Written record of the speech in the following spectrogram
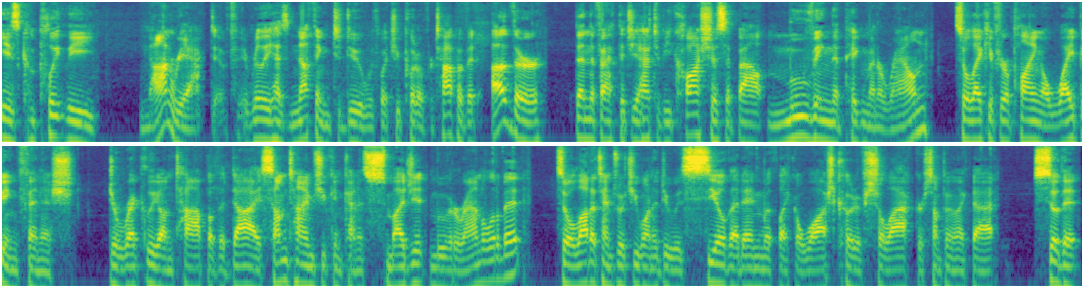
is completely non-reactive. It really has nothing to do with what you put over top of it, other than the fact that you have to be cautious about moving the pigment around. So, like if you're applying a wiping finish directly on top of a dye, sometimes you can kind of smudge it, move it around a little bit. So, a lot of times, what you want to do is seal that in with like a wash coat of shellac or something like that, so that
